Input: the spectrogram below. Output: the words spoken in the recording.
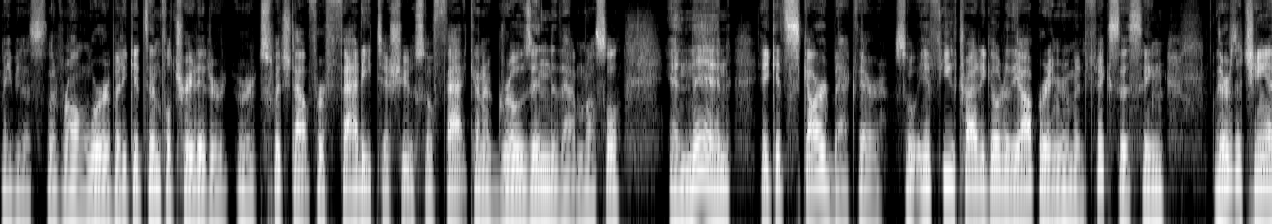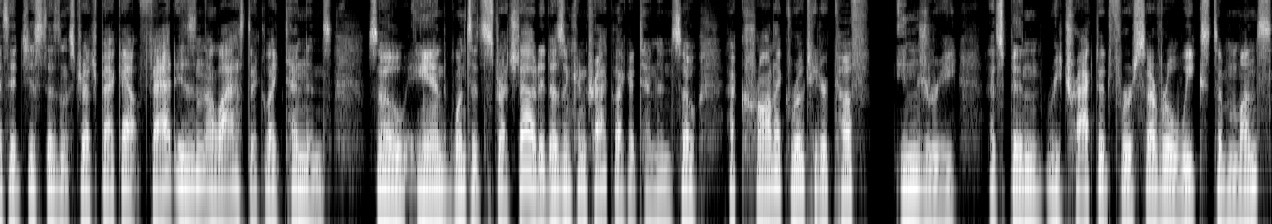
maybe that's the wrong word, but it gets infiltrated or, or switched out for fatty tissue. So fat kind of grows into that muscle and then it gets scarred back there. So if you try to go to the operating room and fix this thing, there's a chance it just doesn't stretch back out. Fat isn't elastic like tendons. So, and once it's stretched out, it doesn't contract like a tendon. So, a chronic rotator cuff injury that's been retracted for several weeks to months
